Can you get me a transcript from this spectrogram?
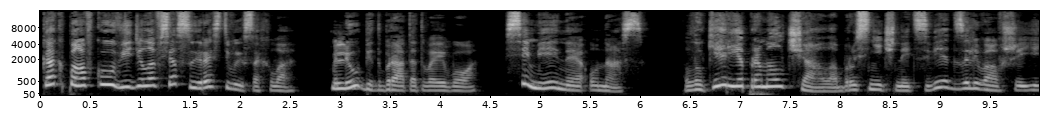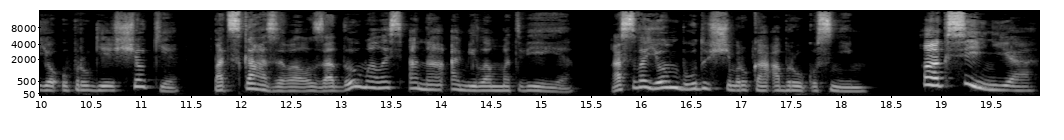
«Как Павку увидела, вся сырость высохла. Любит брата твоего. Семейная у нас». Лукерья промолчала, брусничный цвет, заливавший ее упругие щеки, подсказывал, задумалась она о милом Матвее, о своем будущем рука об руку с ним. «Аксинья!»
